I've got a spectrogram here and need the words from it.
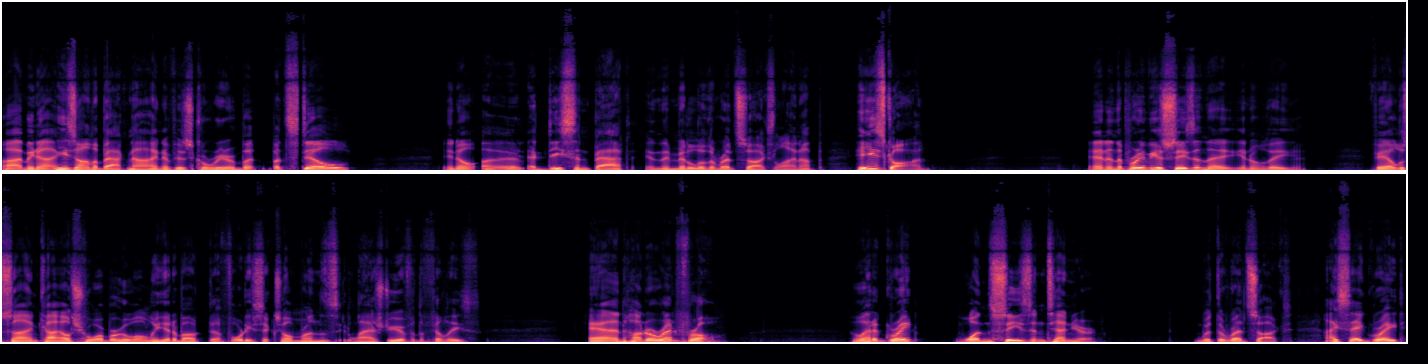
I mean, uh, he's on the back nine of his career, but but still, you know, a, a decent bat in the middle of the Red Sox lineup. He's gone. And in the previous season, they you know they failed to sign Kyle Schwarber, who only hit about uh, 46 home runs last year for the Phillies, and Hunter Renfroe, who had a great one season tenure with the Red Sox. I say great,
